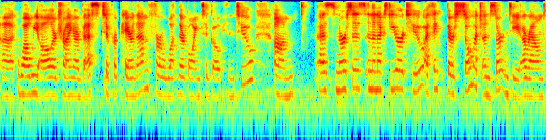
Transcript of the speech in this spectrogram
uh, while we all are trying our best to prepare them for what they're going to go into, um, as nurses in the next year or two, I think there's so much uncertainty around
